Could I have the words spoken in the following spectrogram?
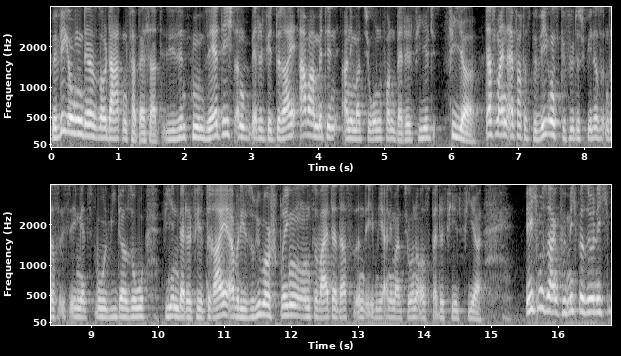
Bewegungen der Soldaten verbessert. Sie sind nun sehr dicht an Battlefield 3, aber mit den Animationen von Battlefield 4. Das meint einfach das Bewegungsgefühl des Spielers und das ist eben jetzt wohl wieder so wie in Battlefield 3, aber dieses Rüberspringen und so weiter, das sind eben die Animationen aus Battlefield 4. Ich muss sagen, für mich persönlich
